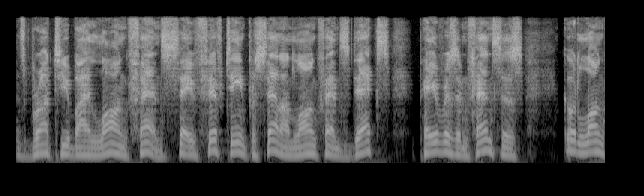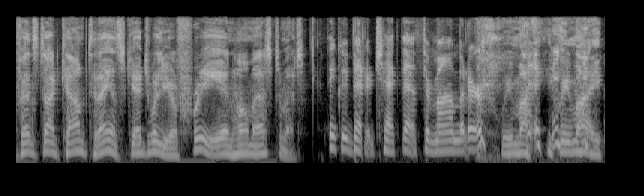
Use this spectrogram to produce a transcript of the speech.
It's brought to you by Long Fence. Save 15% on Long Fence decks, pavers, and fences. Go to longfence.com today and schedule your free in-home estimate. I think we better check that thermometer. We might. We might.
